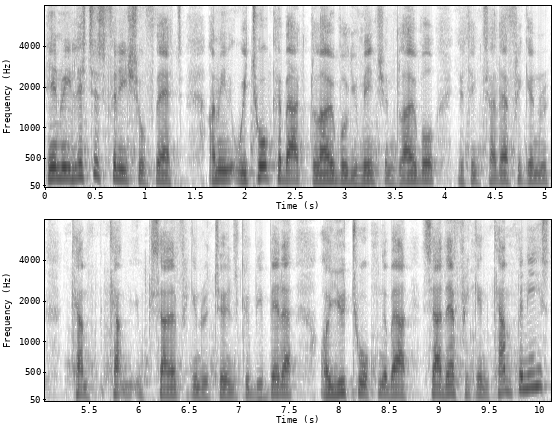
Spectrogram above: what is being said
Henry, let's just finish off that. I mean, we talk about global. You mentioned global. You think South African com- com- South African returns could be better. Are you talking about South African companies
